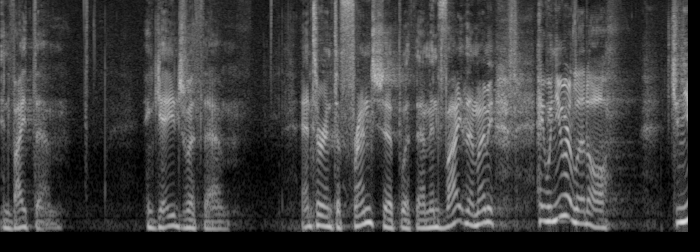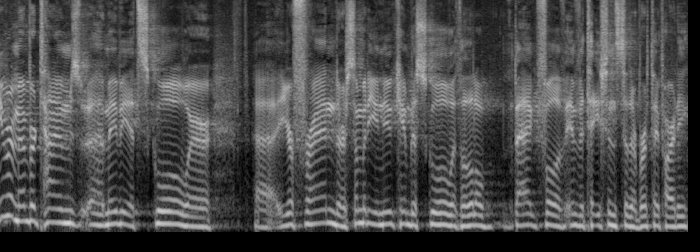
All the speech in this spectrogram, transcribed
invite them, engage with them, enter into friendship with them, invite them. I mean, hey, when you were little, can you remember times uh, maybe at school where uh, your friend or somebody you knew came to school with a little bag full of invitations to their birthday party?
